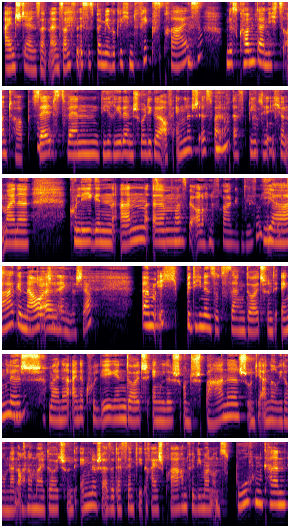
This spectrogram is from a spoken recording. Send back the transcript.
einstellen sollten. Ansonsten ist es bei mir wirklich ein Fixpreis mhm. und es kommt da nichts on top. Okay. Selbst wenn die Rede, entschuldige, auf Englisch ist, weil mhm. auch das biete ich und meine Kolleginnen an. Ähm, das wäre auch noch eine Frage gewesen. Sehr ja, gut. genau. Deutsch und Englisch, ja? Ähm, ich bediene sozusagen Deutsch und Englisch. Mhm. Meine eine Kollegin Deutsch, Englisch und Spanisch und die andere wiederum dann auch nochmal Deutsch und Englisch. Also das sind die drei Sprachen, für die man uns buchen kann.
